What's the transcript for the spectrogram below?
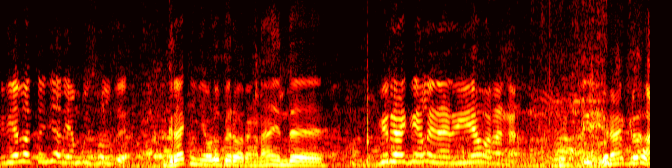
இது எழுபத்தஞ்சு அது எண்பது சொல்லுது. கிராக்கிங் எவ்வளோ பேர் வராங்கண்ணா எந்த கிராக்கியெல்லாம் நிறைய வராங்க. கிராக்கியெல்லாம்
